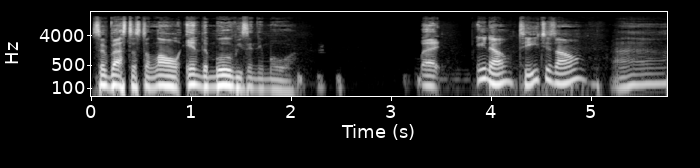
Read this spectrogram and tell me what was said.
Sylvester Stallone in the movies anymore. But you know, to each his own. Uh,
